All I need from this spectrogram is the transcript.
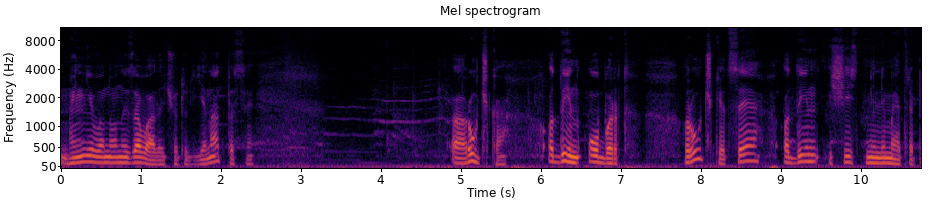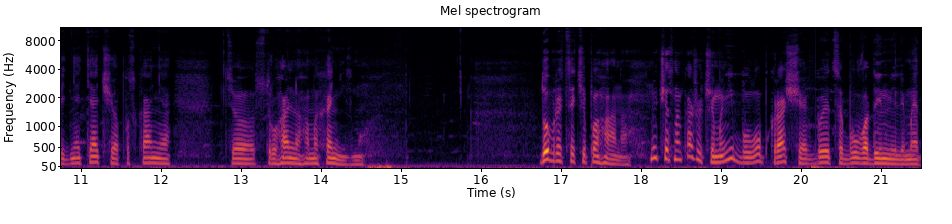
мені воно не завадить, що тут є надписи. Ручка. Один оберт ручки це 1,6 мм підняття чи опускання цього стругального механізму. Добре це чи погано? Ну, чесно кажучи, мені було б краще, якби це був 1 мм,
